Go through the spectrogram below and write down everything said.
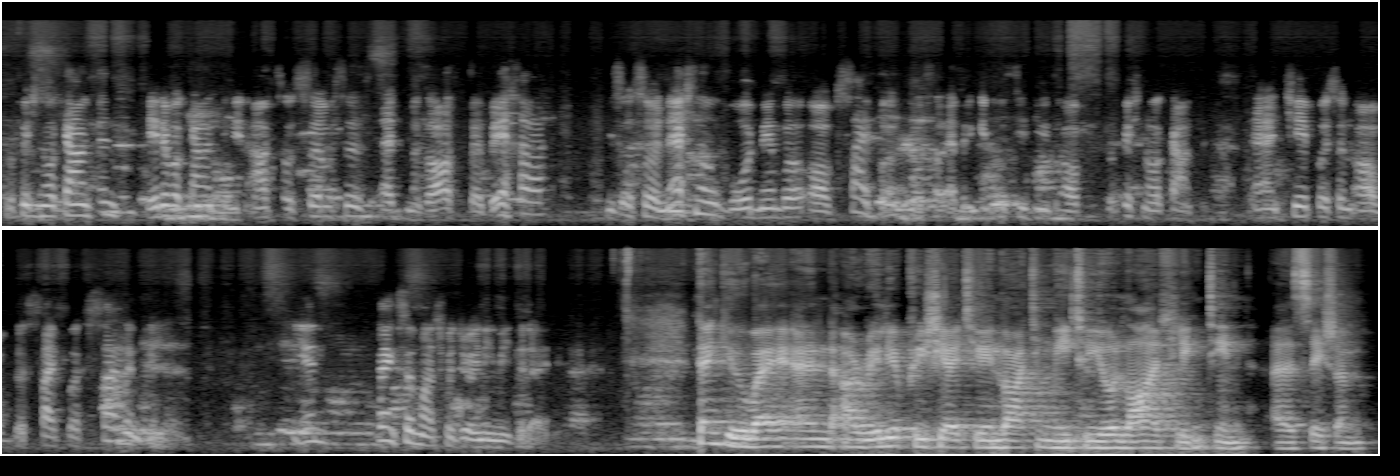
professional accountant, head of accounting and outsourced services at Mazars Bebeja. He's also a national board member of SAIPA, the South African Institute of Professional Accountants, and chairperson of the Southern Region. Ian, thanks so much for joining me today. Thank you, Wei, and I really appreciate you inviting me to your live LinkedIn uh, session.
